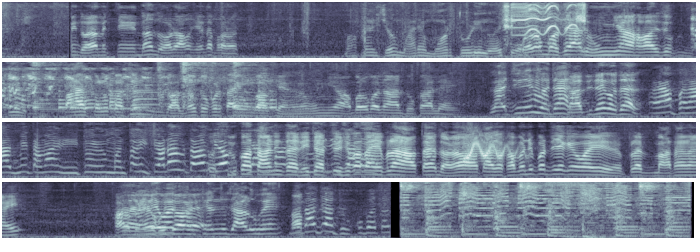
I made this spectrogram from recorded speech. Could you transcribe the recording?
દોડા મચ્ચે ના દોડા આવું છે તો ભરત બાપરે જો મારે મોર તોડી નો છે. બરોબર છે આજ ઊંઘ્યા હવા જો પાંચ કલાક કરશે ને દાદા તો તાઈ ઊંઘ આવશે. ઊંઘ્યા બરોબર ના તો કાલે લાજી નહીં આ ભલા આદમી તમારી રીતો એવી મન તો ચડાવ તમે બે શું કા તાણી તાર રિચાર્જ શું કા તારી પેલા આવતા દડા આવતા છે ખબર નહીં પડતી કે ઓય પેલા માથા ના હે હા એ એવા હવે. જાળું હે. બતાવજો આ ધોકો બતાવજો.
